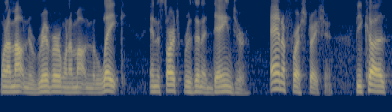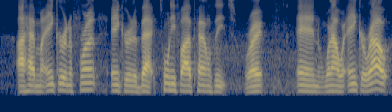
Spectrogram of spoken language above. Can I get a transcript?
when I'm out in the river, when I'm out in the lake, and it starts to present a danger and a frustration because I had my anchor in the front, anchor in the back, 25 pounds each, right? And when I would anchor out,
